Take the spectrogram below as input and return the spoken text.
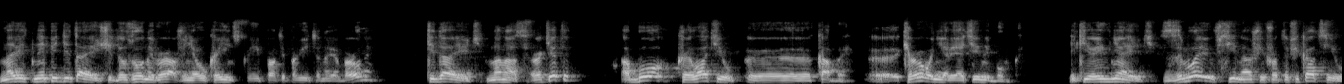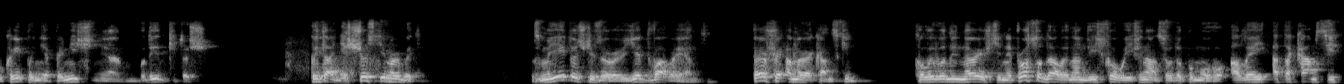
навіть не підлітаючи до зони враження української протиповітряної оборони, кидають на нас ракети або крилаті е, каби, е, керовані авіаційні бомби, які рівняють з землею всі наші фортифікації, укріплення, приміщення, будинки тощо. Питання: що з цим робити? З моєї точки зору, є два варіанти. Перший американський, коли вони нарешті не просто дали нам військову і фінансову допомогу, але й атакамси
